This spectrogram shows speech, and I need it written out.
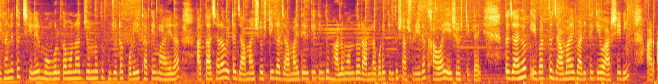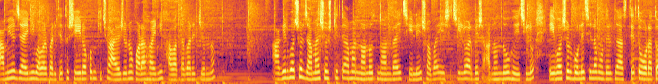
এখানে তো ছেলের মঙ্গল কামনার জন্য তো পুজোটা করেই থাকে মায়েরা। আর তাছাড়াও এটা জামাই ষষ্ঠী, আর জামাইদেরকে কিন্তু ভালো মন্দ রান্না করে কিন্তু শাশুড়িরা খাওয়ায় এই ষষ্ঠীটায়। তো যাই হোক এবার তো জামাই বাড়িতে কেউ আসেনি আর আমিও যাইনি বাবার বাড়িতে, তো সেই রকম কিছু আয়োজনও করা হয়নি খাবার দাবারের জন্য। আগের বছর জামাই ষষ্ঠীতে আমার ননদ, নন্দাই ছেলে সবাই এসেছিল আর বেশ আনন্দও হয়েছিল। এই বছর বলেছিলাম ওদেরকে আসতে, তো ওরা তো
